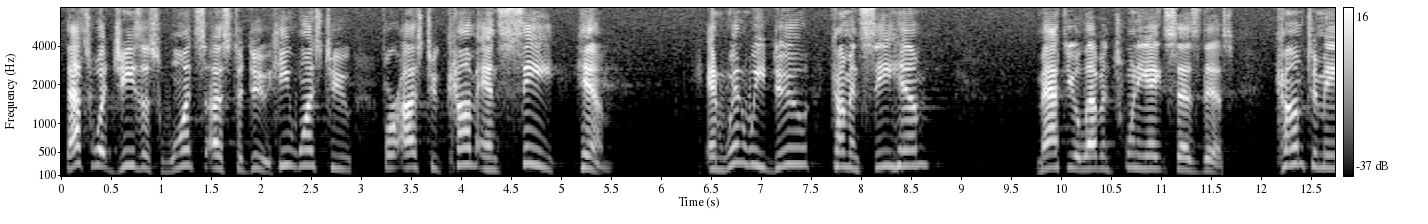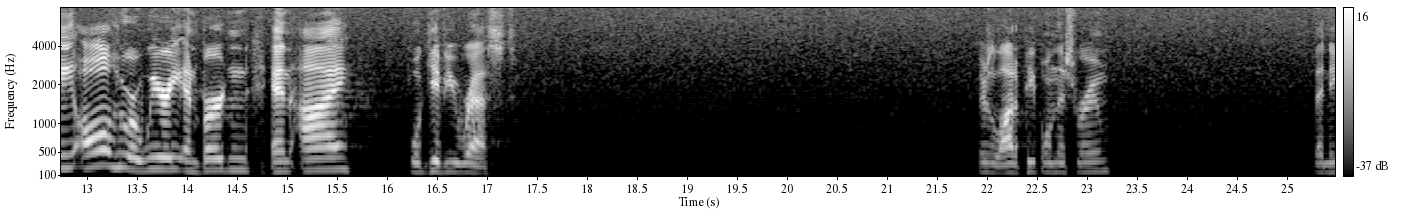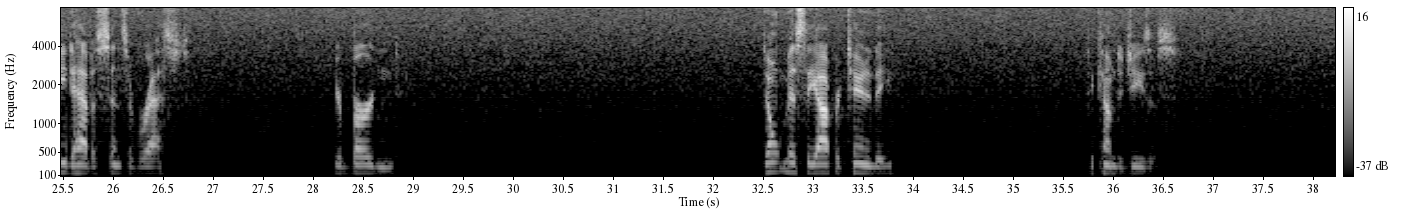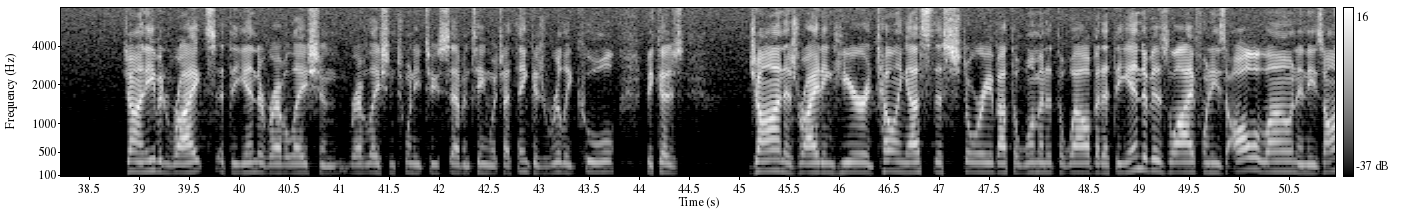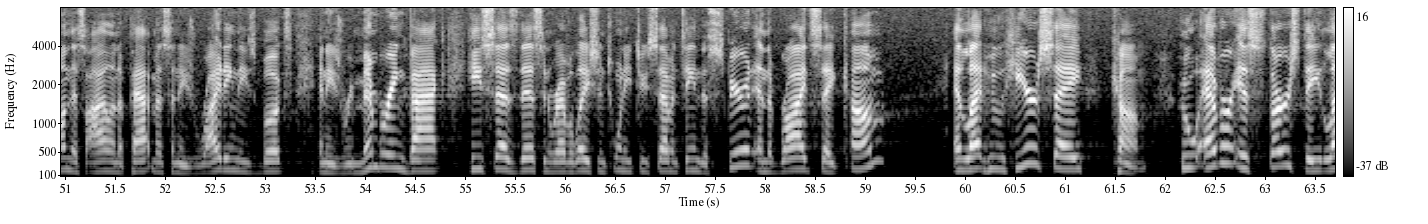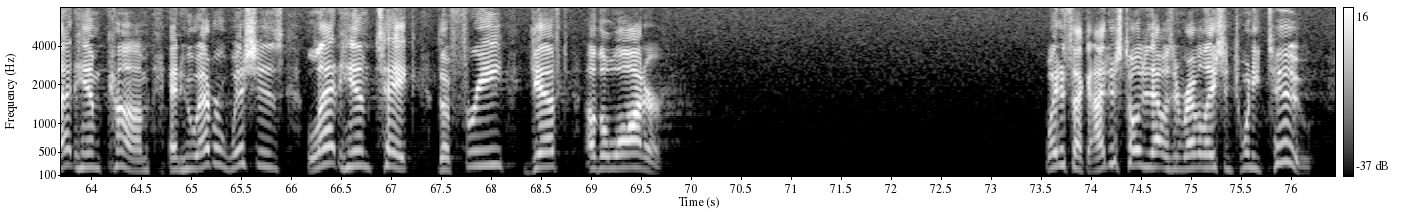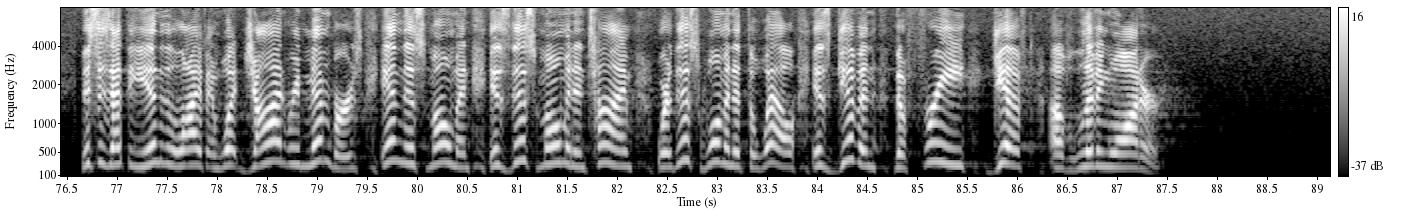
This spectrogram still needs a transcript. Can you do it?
That's what Jesus wants us to do. He wants to for us to come and see him. And when we do come and see him, Matthew 11, 28 says this Come to me, all who are weary and burdened, and I will give you rest. There's a lot of people in this room that need to have a sense of rest. You're burdened. Don't miss the opportunity to come to Jesus. John even writes at the end of Revelation, Revelation 22 17, which I think is really cool because John is writing here and telling us this story about the woman at the well. But at the end of his life, when he's all alone and he's on this island of Patmos and he's writing these books and he's remembering back, he says this in Revelation 22 17 The Spirit and the bride say, Come, and let who hears say, Come. Whoever is thirsty, let him come, and whoever wishes, let him take the free gift of the water. Wait a second, I just told you that was in Revelation 22. This is at the end of the life, and what John remembers in this moment is this moment in time where this woman at the well is given the free gift of living water.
